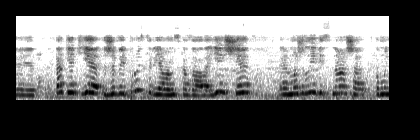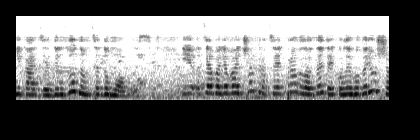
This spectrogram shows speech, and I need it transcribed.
Е, Так як є живий простір, я вам сказала, є ще е, можливість наша комунікація один з одним це домовленість. І оця вольова чакра, це як правило, знаєте, коли говорю, що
